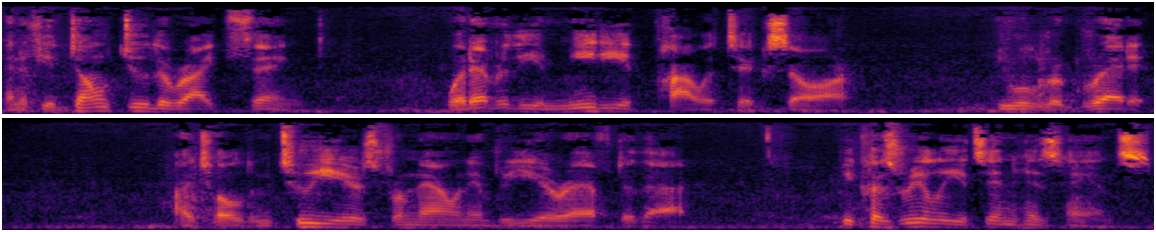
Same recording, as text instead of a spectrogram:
And if you don't do the right thing, whatever the immediate politics are, you will regret it. I told him two years from now and every year after that. Because really, it's in his hands.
